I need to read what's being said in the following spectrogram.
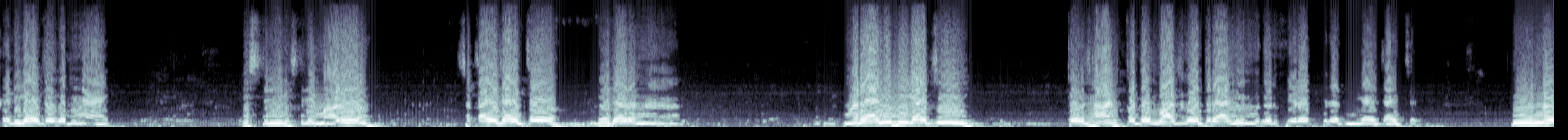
कधी जायचं कधी नाही. इस्त्री विस्त्री मारून सकाळी जायचं ध्वजारोहण मग रॅली निघायची. तो झाड पथक वाजवत रॅली मधून फिरत फिरत निघाय जायचं. पूर्ण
